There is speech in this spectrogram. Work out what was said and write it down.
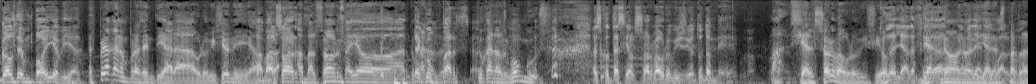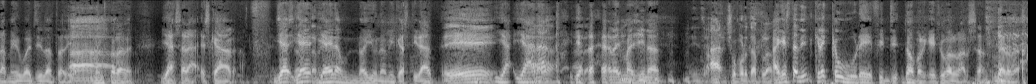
Golden Boy aviat. Espera que no em presenti ara a Eurovision i Amb el sort. Amb el sort, allò... tocant els- comparsa. Tocant els bongos. Escolta, si el sort va a Eurovisió, tu també. Va, si el sort va a Eurovisió... Tu d'allà de fer Ja, de- no, de no, ballar ja no igual. ens parlarà més, ho vaig dir l'altre dia. Ah. No ens parlarà més. Ja serà... És que ja, ja, ja era un noi una mica estirat. Eh! I, I ara, Ara, i ara, ara imagina't. Ah, insuportable. Aquesta nit crec que ho veuré fins i... No, perquè juga al Barça. Merda.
